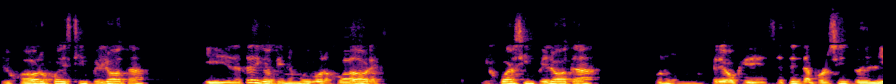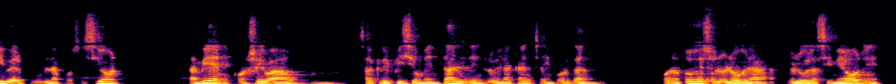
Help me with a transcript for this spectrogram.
El jugador juegue sin pelota y el Atlético tiene muy buenos jugadores. Y jugar sin pelota, con un creo que 70% del Liverpool en la posesión, también conlleva un sacrificio mental dentro de la cancha importante. Bueno, todo eso lo logra, lo logra Simeone,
